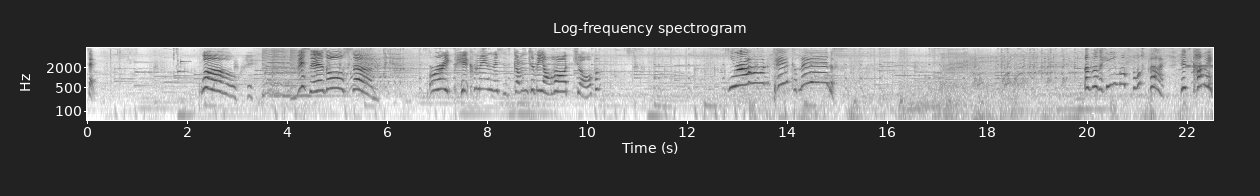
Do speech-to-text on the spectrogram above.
So, whoa! This is awesome! Right, Pikmin, this is going to be a hard job. Run, Pikmin! The Vehemoth Phosbat is coming!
